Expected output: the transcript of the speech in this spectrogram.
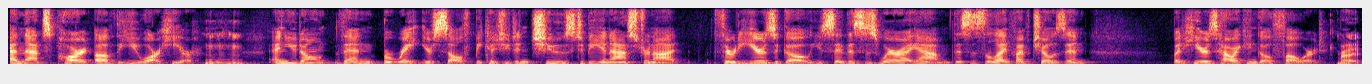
And that's part of the you are here. Mm-hmm. And you don't then berate yourself because you didn't choose to be an astronaut 30 years ago. You say, This is where I am. This is the life I've chosen. But here's how I can go forward. Right.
